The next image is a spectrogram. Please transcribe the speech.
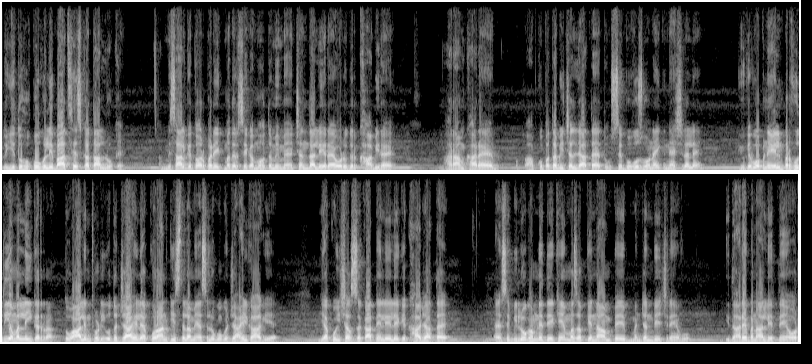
तो ये तो हकूक़ लिबाद से इसका ताल्लुक़ है। अब मिसाल के तौर पर एक मदरसे का मोहतम है, चंदा ले रहा है और उधर खा भी रहा है, हराम खा रहा है, आपको पता भी चल जाता है तो उससे बोझ होना एक नेचुरल है, क्योंकि वो अपने इल्म पर खुद ही अमल नहीं कर रहा। तो आलिम थोड़ी, वो तो जाहिल है, कुरान की इस्तेला में ऐसे लोगों को जाहिल कहा गया है। या कोई शख्स जक़ातें ले लेके खा जाता है ऐसे भी लोग हमने देखे हैं मज़हब के नाम पे मंजन बेच रहे हैं वो इदारे बना लेते हैं और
